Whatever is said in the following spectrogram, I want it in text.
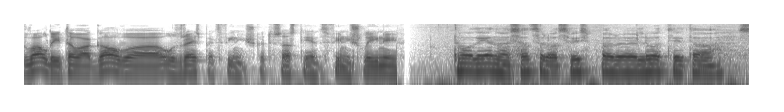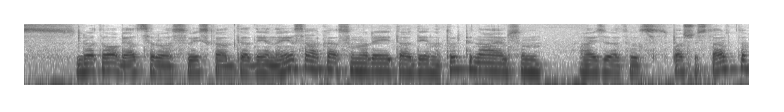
valdīja tavā galvā uzreiz pēc finiša, kad tu sasniedz finiša līniju? To dienu es atceros vispār ļoti, tā, ļoti labi. Atceros visu, kā tā diena iesākās, un arī tā diena turpinājums un aiziet uz pašu startu.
